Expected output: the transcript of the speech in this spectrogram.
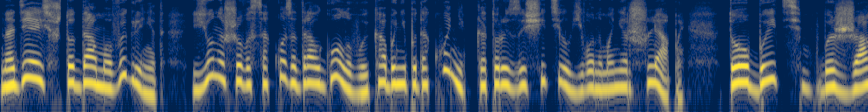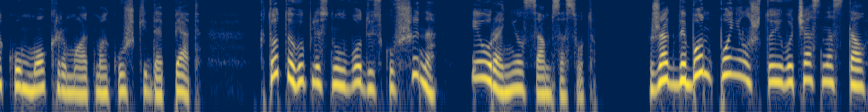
Надеясь, что дама выглянет, юноша высоко задрал голову, и кабы не подоконник, который защитил его на манер шляпы, то быть бы Жаку мокрому от макушки до пят. Кто-то выплеснул воду из кувшина и уронил сам сосуд. Жак де Бон понял, что его час настал,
